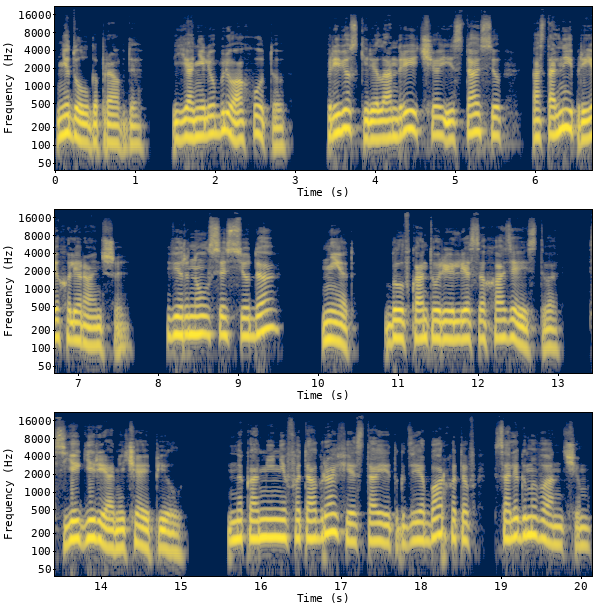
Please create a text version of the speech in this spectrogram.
Недолго, правда. Я не люблю охоту. Привез Кирилла Андреевича и Стасю Остальные приехали раньше. Вернулся сюда? Нет, был в конторе лесохозяйства. С егерями чай пил. На камине фотография стоит, где Бархатов с Олегом Ивановичем.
